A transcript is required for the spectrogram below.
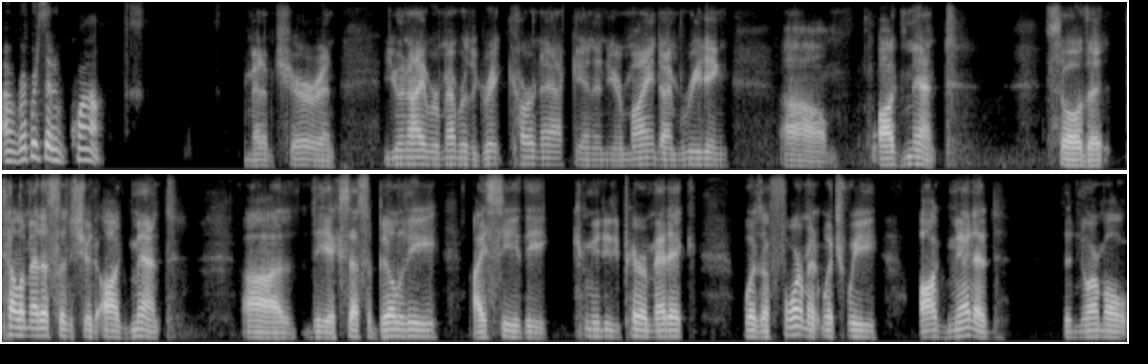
Uh, Representative Quam. Madam Chair, and you and I remember the great Carnac, and in your mind, I'm reading um, augment. So that telemedicine should augment uh, the accessibility. I see the community paramedic was a form in which we augmented the normal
